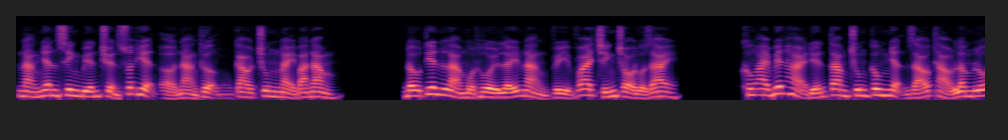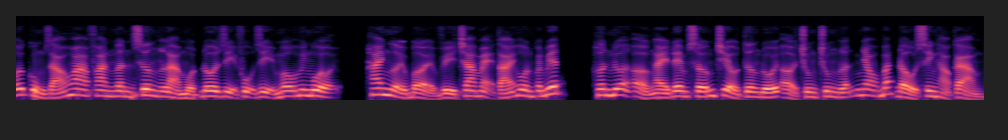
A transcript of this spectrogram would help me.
nàng nhân sinh biến chuyển xuất hiện ở nàng thượng cao trung này 3 năm. Đầu tiên là một hồi lấy nàng vì vai chính trò đùa dai. Không ai biết Hải Điến Tam Trung công nhận giáo thảo lâm lỗi cùng giáo hoa Phan Ngân Sương là một đôi dị phụ dị mẫu huynh muội, hai người bởi vì cha mẹ tái hôn quen biết, hơn nữa ở ngày đêm sớm chiều tương đối ở chung chung lẫn nhau bắt đầu sinh hảo cảm.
